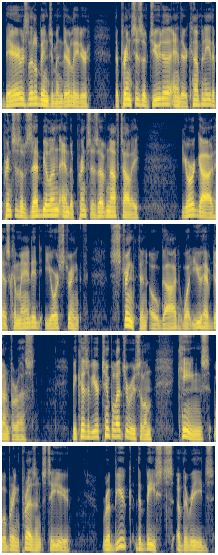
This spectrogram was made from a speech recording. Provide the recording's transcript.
There is little Benjamin, their leader, the princes of Judah and their company, the princes of Zebulun and the princes of Naphtali. Your God has commanded your strength. Strengthen, O God, what you have done for us. Because of your temple at Jerusalem, kings will bring presents to you. Rebuke the beasts of the reeds,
